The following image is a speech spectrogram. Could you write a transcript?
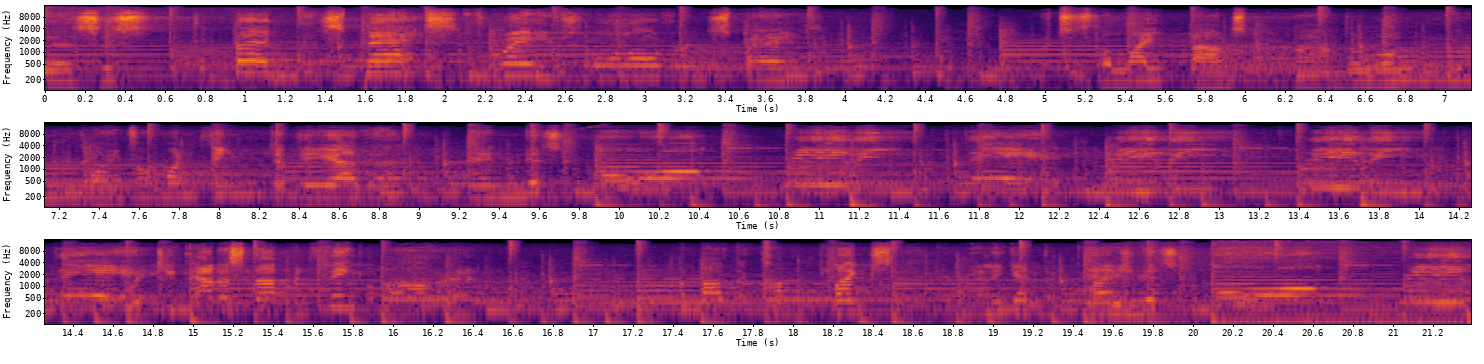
There's this tremendous mass of waves all over in space, which is the light bouncing around the room, going from one thing to the other, and it's all really there, really, really there. But you gotta stop and think about it, about the complexity to really get the pleasure. It's all really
